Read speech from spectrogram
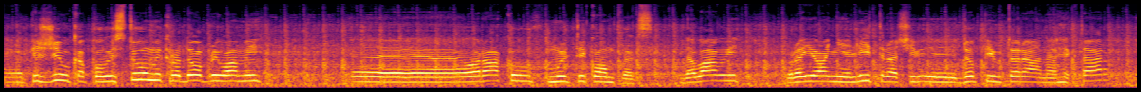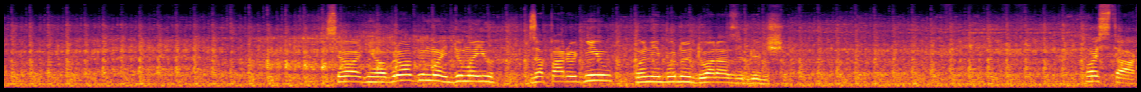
е, підживка по листу мікродобривами. Е, Oracle мультикомплекс. Давали в районі літра е, до півтора на гектар. Сьогодні обробимо і думаю, за пару днів вони будуть два рази більше. Ось так.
